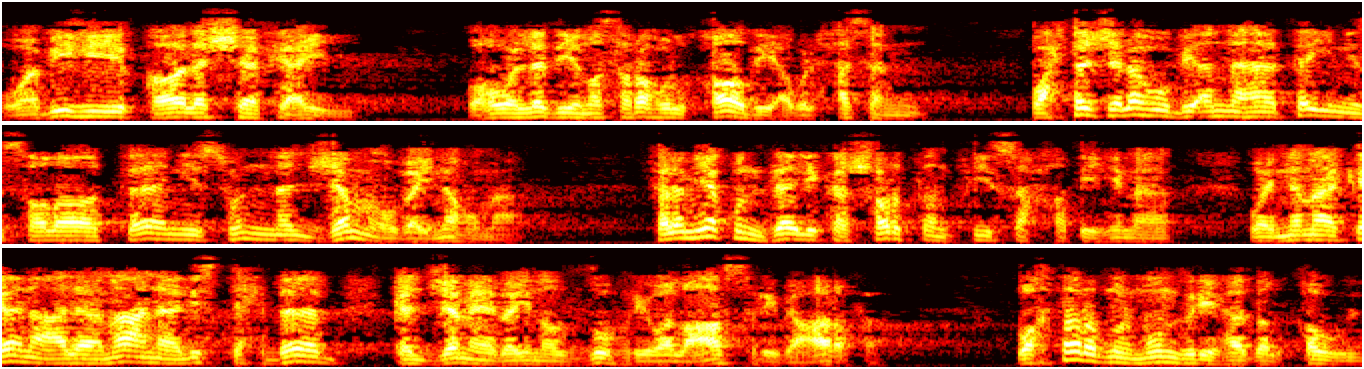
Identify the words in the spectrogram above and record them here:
وبه قال الشافعي وهو الذي نصره القاضي أبو الحسن واحتج له بأن هاتين صلاتان سن الجمع بينهما فلم يكن ذلك شرطا في صحتهما وإنما كان على معنى الاستحباب كالجمع بين الظهر والعصر بعرفة. واختار ابن المنذر هذا القول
